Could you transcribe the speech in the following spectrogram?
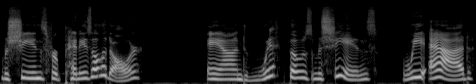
machines for pennies on the dollar. And with those machines, we add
